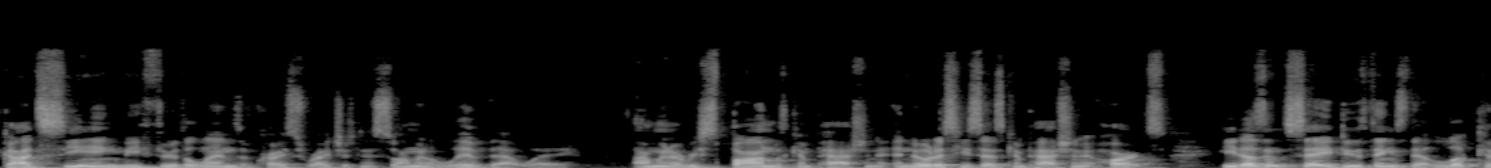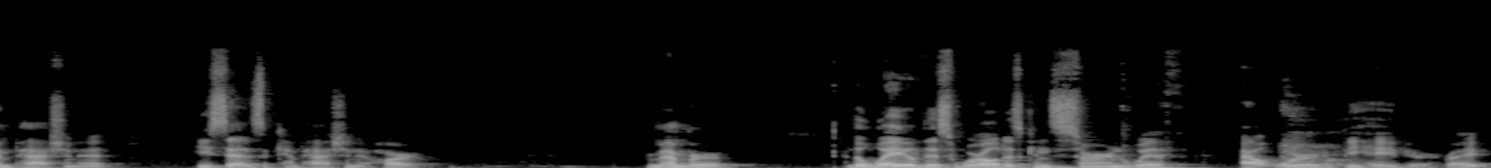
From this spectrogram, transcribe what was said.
God's seeing me through the lens of Christ's righteousness, so I'm going to live that way. I'm going to respond with compassionate. And notice he says compassionate hearts. He doesn't say do things that look compassionate, he says a compassionate heart. Remember, the way of this world is concerned with outward behavior, right?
